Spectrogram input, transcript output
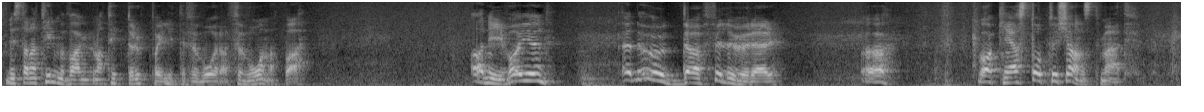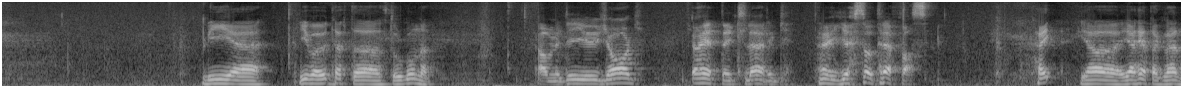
Ni stannar till med vagnen och tittar upp på er lite förvånat, förvånat bara. Ja, ni var ju en, en udda filurer. Uh, vad kan jag stå till tjänst med? Vi, eh, vi var ute efter storbonden. Ja, men det är ju jag. Jag heter Klerg. Nöjes att träffas. Hej, jag, jag heter Glenn.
